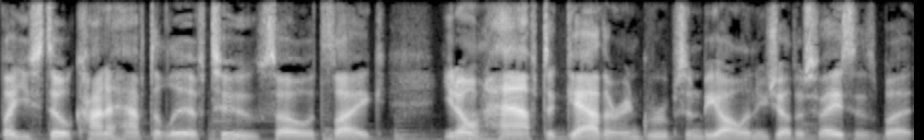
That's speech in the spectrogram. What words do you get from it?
but you still kind of have to live too. So it's like you don't have to gather in groups and be all in each other's faces, but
